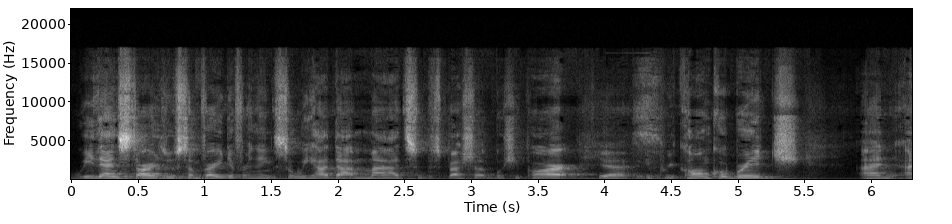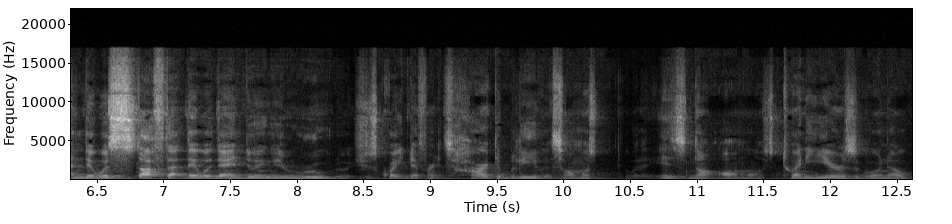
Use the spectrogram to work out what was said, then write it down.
we then started to do some very different things. So we had that mad super special at Bushy Park, Yes. the Pre-Conco Bridge, and, and there was stuff that they were then doing the route, which was quite different. It's hard to believe it's almost, well, it is not almost, 20 years ago now.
